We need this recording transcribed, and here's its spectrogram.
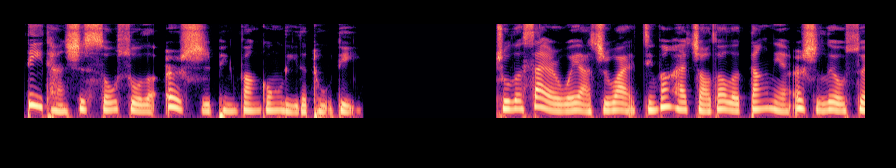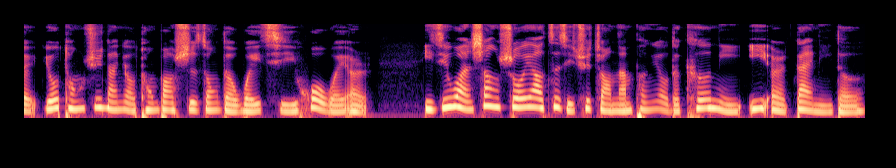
地毯式搜索了二十平方公里的土地。除了塞尔维亚之外，警方还找到了当年二十六岁由同居男友通报失踪的维奇霍维尔，以及晚上说要自己去找男朋友的科尼伊尔戴尼德。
